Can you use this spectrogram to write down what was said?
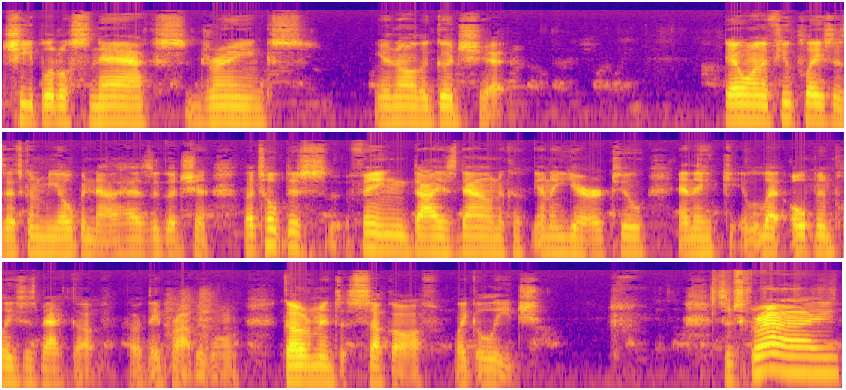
cheap little snacks, drinks. You know the good shit. They're one of the few places that's going to be open now that has a good shit. Let's hope this thing dies down in a year or two and they let open places back up. But they probably won't. Government's a suck off, like a leech. Subscribe!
